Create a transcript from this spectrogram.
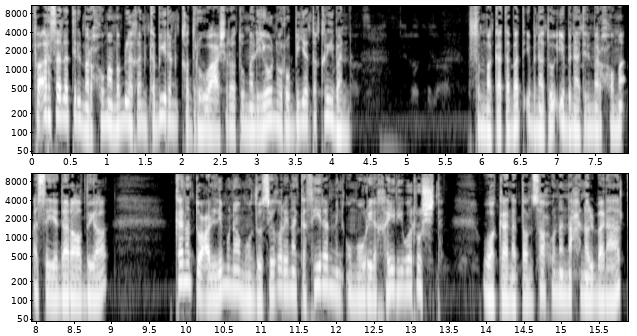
فأرسلت المرحومة مبلغا كبيرا قدره عشرة مليون روبية تقريبا. ثم كتبت ابنة ابنة المرحومة السيدة راضية كانت تعلمنا منذ صغرنا كثيرا من أمور الخير والرشد وكانت تنصحنا نحن البنات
